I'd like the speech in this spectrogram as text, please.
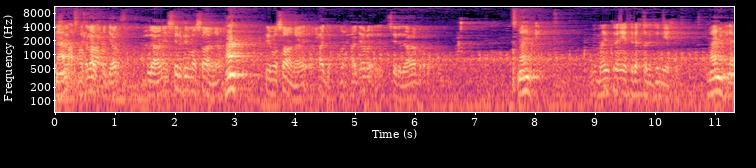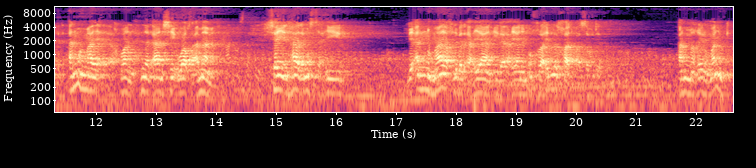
نعم. مثل الحجر. الآن يصير في مصانع. ها؟ في مصانع حجر. من حجر يصير ذهب. ما يمكن. ما يمكن أن يتدخل الجن يا شيخ ما يمكن ابدا. المهم يا إخوان إحنا الآن شيء واقع أمامنا. شيء هذا مستحيل لأنه ما يقلب الأعيان إلى أعيان أخرى إلا الخالق عز وجل. أما غيره ما يمكن.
